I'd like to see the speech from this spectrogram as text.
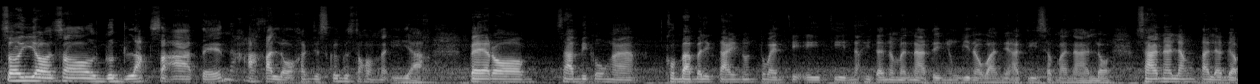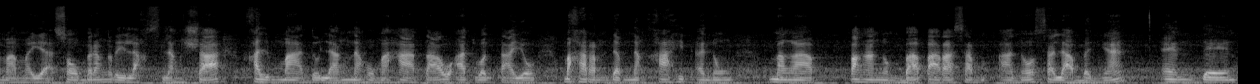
So, yun. So, good luck sa atin. Nakakaloka. Diyos ko, gusto kong maiyak. Pero, sabi ko nga, kung babalik tayo noong 2018, nakita naman natin yung ginawa ni Atisa Manalo. Sana lang talaga mamaya, sobrang relax lang siya, kalmado lang na humahataw at wag tayo makaramdam ng kahit anong mga pangangamba para sa ano sa laban niya. And then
